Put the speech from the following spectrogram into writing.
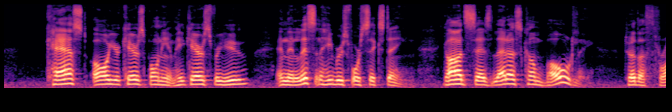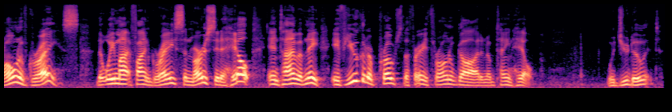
Cast all your cares upon Him. He cares for you. And then listen to Hebrews 4.16. God says, let us come boldly to the throne of grace that we might find grace and mercy to help in time of need. If you could approach the very throne of God and obtain help, would you do it?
